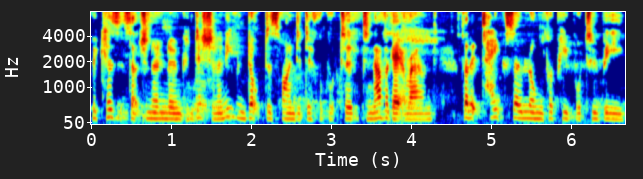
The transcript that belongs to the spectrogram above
because it's such an unknown condition, and even doctors find it difficult to, to navigate around that it takes so long for people to be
